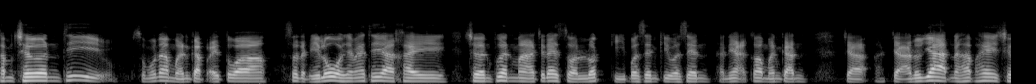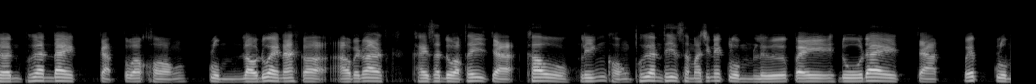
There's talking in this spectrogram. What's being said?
คำเชิญที่สมมุติว่าเหมือนกับไอตัวสเต็ปฮีโร่ใช่ไหมที่ใครเชิญเพื่อนมาจะได้ส่วนลดกี่เปอร์เซ็นต์กี่เปอร์เซ็นต์อันเนี้ยก็เหมือนกันจะจะอนุญาตนะครับ ให้เชิญเพื่อนได้กับตัวของกลุ่มเราด้วยนะ ก็เอาเป็นว่าใครสะดวกที่จะเข้าลิงก์ของเพื่อนที่สมาชิกในกลุ่ม หรือไปดูได้จาก เว็บกลุ่ม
